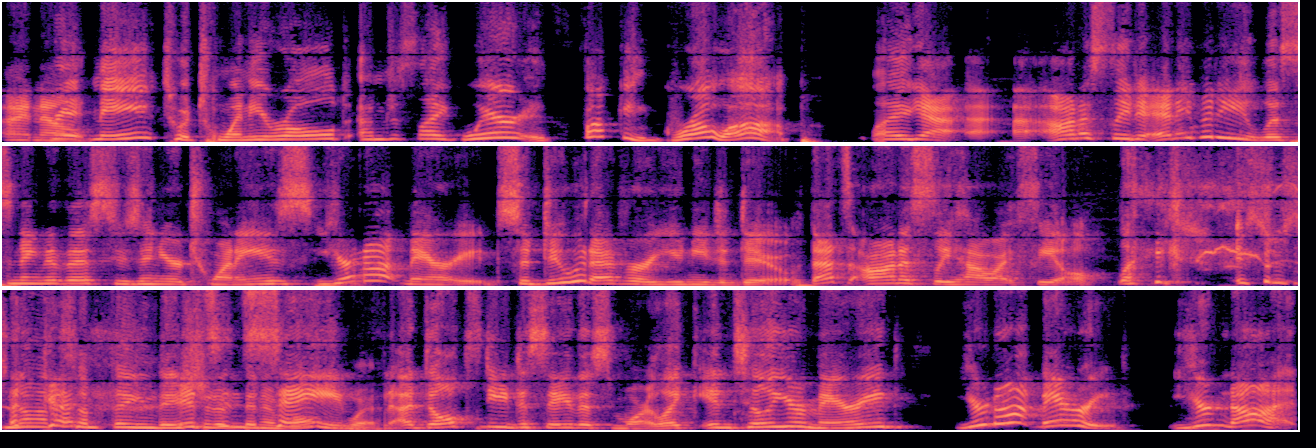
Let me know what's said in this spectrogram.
i know Britney to a 20 year old. I'm just like, where fucking grow up? Like, yeah uh, honestly to anybody listening to this who's in your 20s you're not married so do whatever you need to do. That's honestly how i feel. Like it's just not Like, something they should have been insane. involved with. adults need to say this more. Like until you're married you're not married. You're not.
